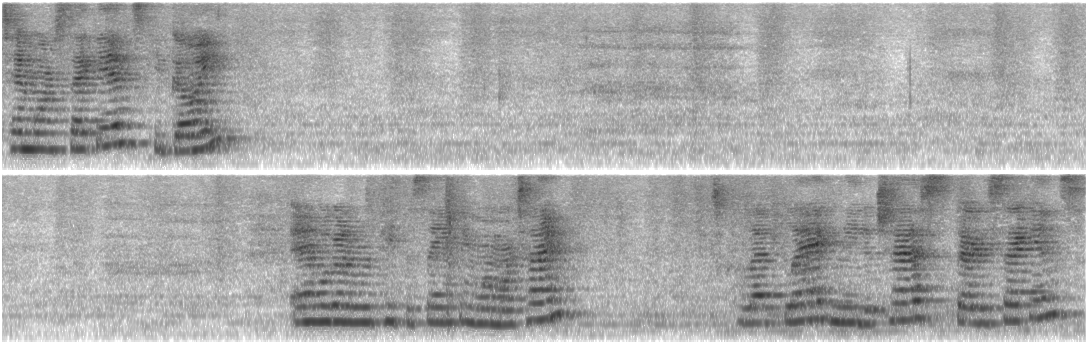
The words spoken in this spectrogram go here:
Ten more seconds, keep going. And we're going to repeat the same thing one more time. Left leg, knee to chest, 30 seconds.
